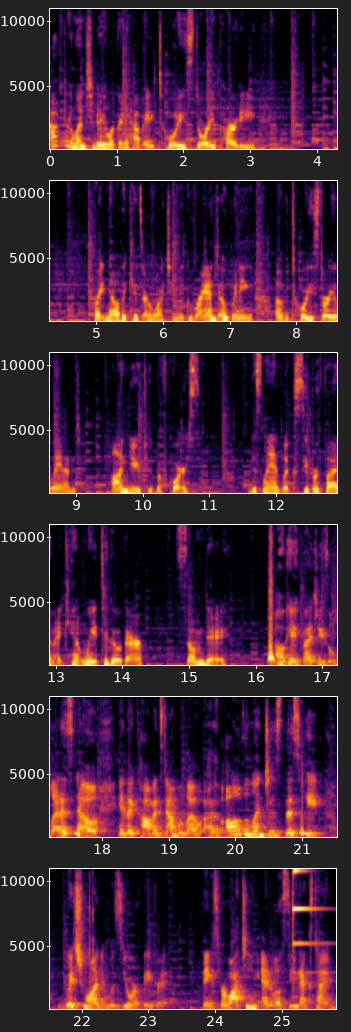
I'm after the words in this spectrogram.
After lunch today, we're going to have a Toy Story party. Right now, the kids are watching the grand opening of Toy Story Land. On YouTube, of course. This land looks super fun. I can't wait to go there. Someday. Okay, Fudgies, let us know in the comments down below, out of all the lunches this week, which one was your favorite? Thanks for watching, and we'll see you next time.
